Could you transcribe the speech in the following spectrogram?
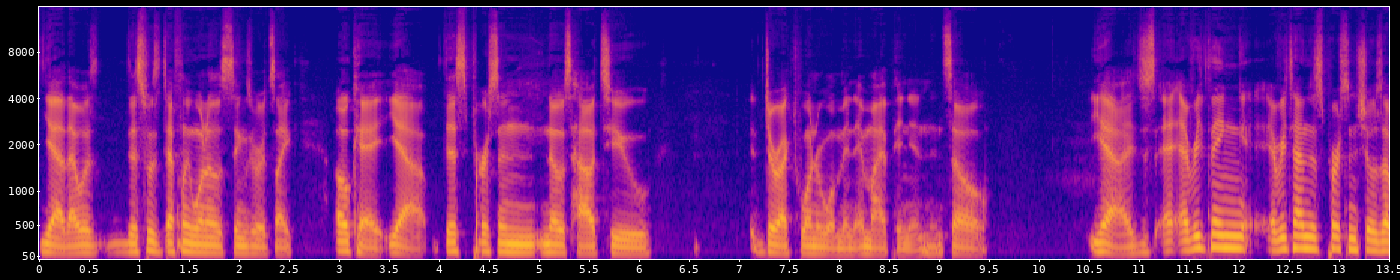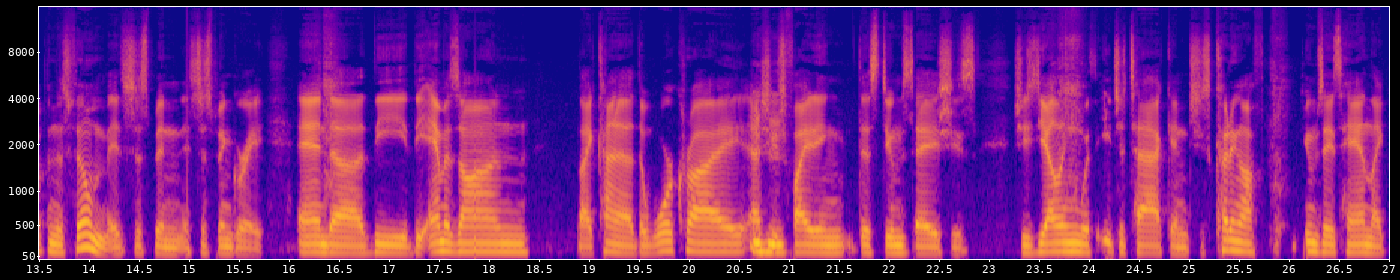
yeah, that was this was definitely one of those things where it's like okay, yeah, this person knows how to direct Wonder Woman, in my opinion. And so, yeah, it's just everything. Every time this person shows up in this film, it's just been it's just been great. And uh, the the Amazon, like kind of the war cry as she's fighting this Doomsday, she's she's yelling with each attack, and she's cutting off Doomsday's hand. Like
